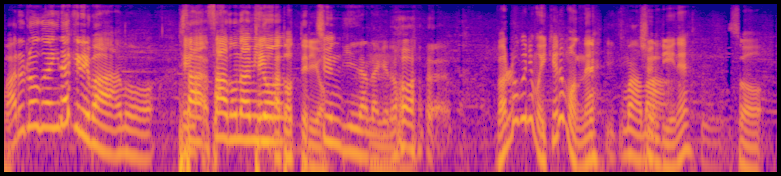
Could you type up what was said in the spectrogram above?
バルログがいなければあの天ササード並みのチュンリーなんだけど、バルログにもいけるもんねまあまあ。チュンリーね。そう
